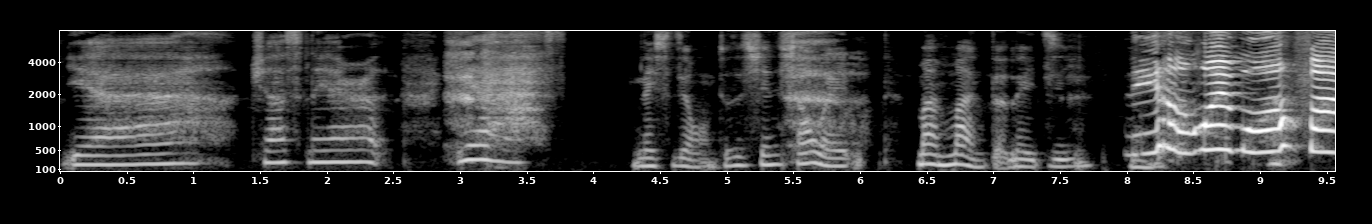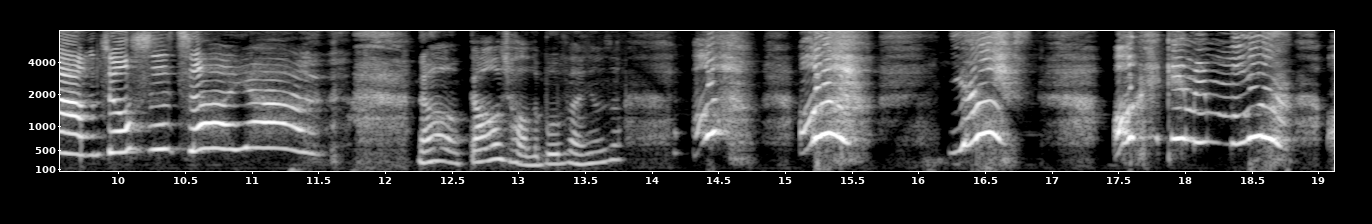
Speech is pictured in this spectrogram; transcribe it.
oh.，Yeah，just there，Yes，类似这种，就是先稍微。慢慢的累积，你很会模仿，就是这样。然后高潮的部分就是说，啊啊，Yes，OK，Give me more，啊，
